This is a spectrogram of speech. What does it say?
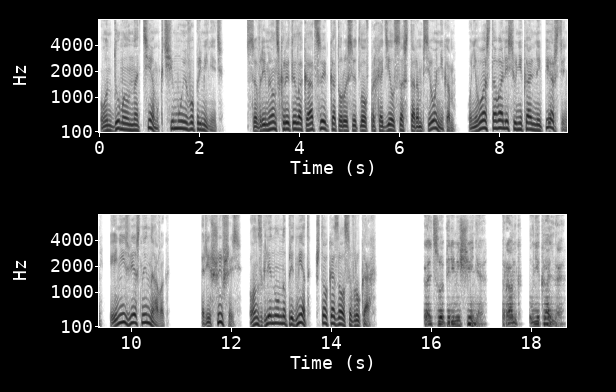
Он думал над тем, к чему его применить. Со времен скрытой локации, которую Светлов проходил со старым псионником, у него оставались уникальный перстень и неизвестный навык. Решившись, он взглянул на предмет, что оказался в руках. «Кольцо перемещения. Ранг уникальное.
